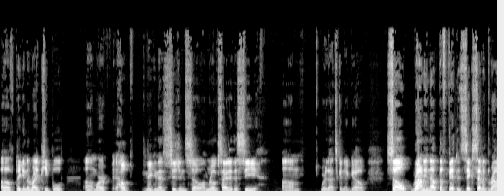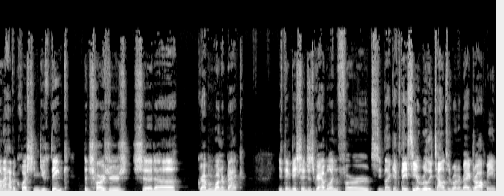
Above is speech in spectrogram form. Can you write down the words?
of picking the right people um, or help making that decision. So I'm real excited to see um, where that's going to go. So rounding up the fifth and sixth, seventh round, I have a question. You think the Chargers should uh, grab a runner back? You think they should just grab one for like if they see a really talented runner back dropping,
